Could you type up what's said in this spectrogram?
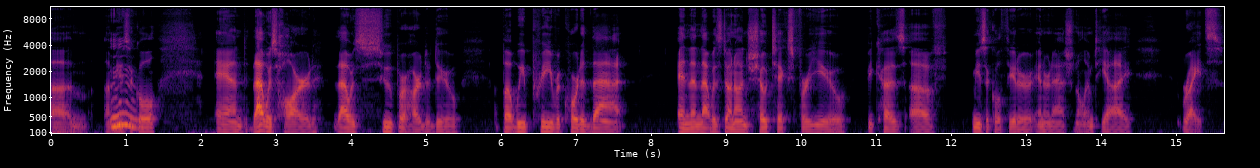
um, a Mm. musical and that was hard that was super hard to do but we pre-recorded that and then that was done on ShowTix4U because of musical theater international mti rights.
